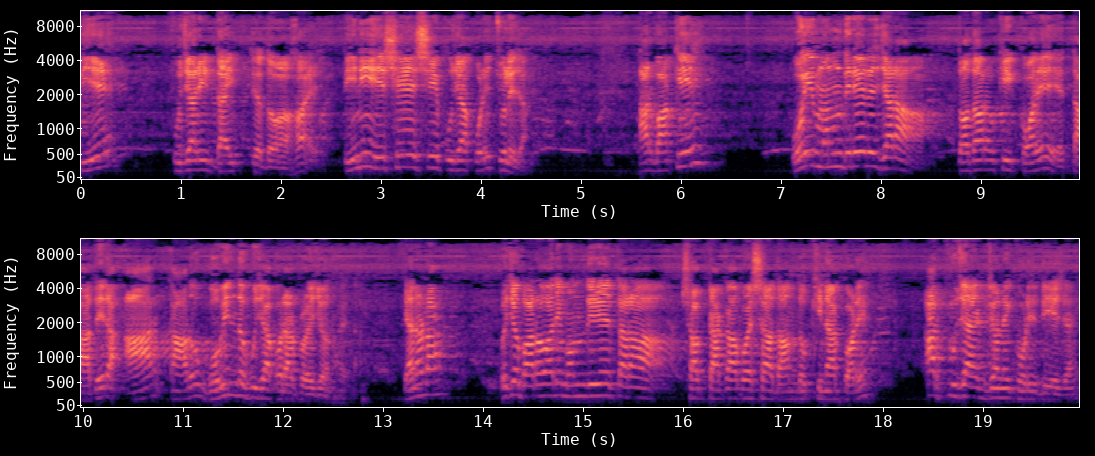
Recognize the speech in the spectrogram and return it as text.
দিয়ে পূজারীর দায়িত্ব দেওয়া হয়। তিনি এসে এসে পূজা করে চলে যান। আর বাকি, ওই মন্দিরের যারা তদারকি করে, তাদের আর কারও গোবিন্দ পূজা করার প্রয়োজন হয় না। কেননা, ওই যে বারোয়ারি মন্দিরে তারা সব টাকা পয়সা দান দক্ষিণা করে, আর পূজা একজনে করে দিয়ে যায়।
